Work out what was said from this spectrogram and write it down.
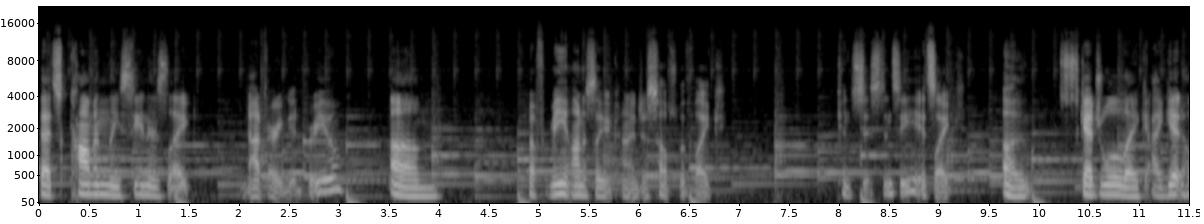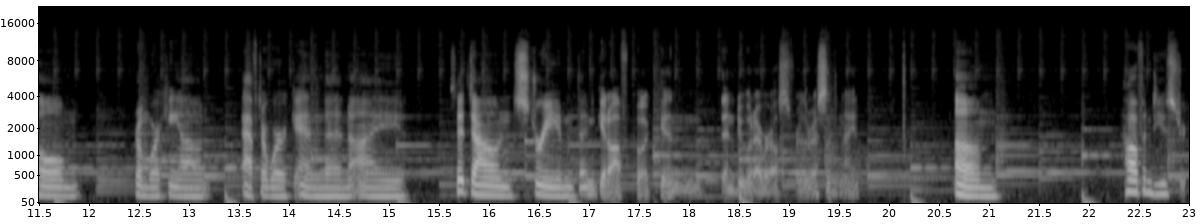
that's commonly seen as like not very good for you, um, but for me, honestly, it kind of just helps with like consistency. It's like a schedule. Like I get home from working out after work, and then I sit down, stream, then get off, cook, and then do whatever else for the rest of the night. Um, how often do you stream?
